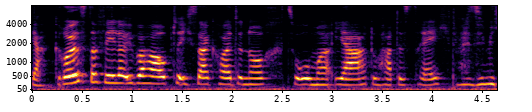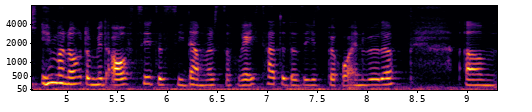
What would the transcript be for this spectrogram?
ja, größter Fehler überhaupt. Ich sage heute noch zu Oma, ja, du hattest recht, weil sie mich immer noch damit aufzieht, dass sie damals doch recht hatte, dass ich es bereuen würde. Ähm,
